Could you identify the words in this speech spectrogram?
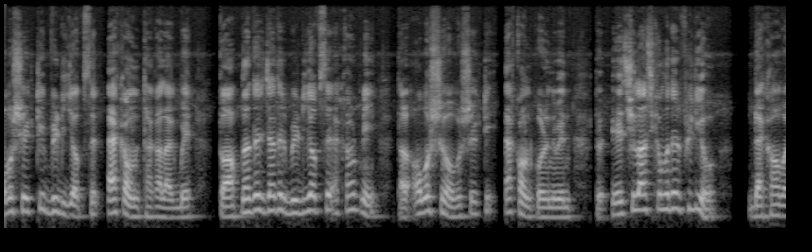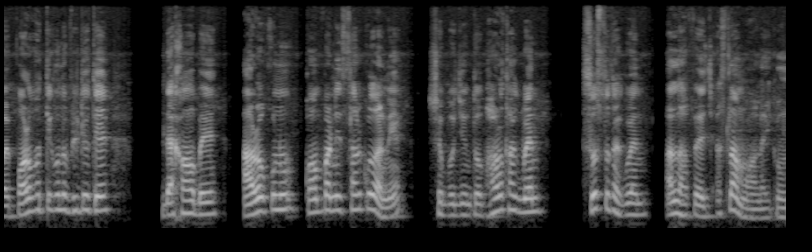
অবশ্যই একটি বিডি জবসের অ্যাকাউন্ট থাকা লাগবে। তো আপনাদের যাদের বিডি জবসের অ্যাকাউন্ট নেই, তারা অবশ্যই অবশ্যই একটি অ্যাকাউন্ট করে নেবেন। তো এ ছিল আজকে আমাদের ভিডিও দেখা হবে পরবর্তী কোনো ভিডিওতে দেখা হবে আরও কোনো কোম্পানির সার্কুলার নিয়ে। সে পর্যন্ত ভালো থাকবেন, সুস্থ থাকবেন। আল্লাহ হাফেজ। আসসালামু আলাইকুম।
